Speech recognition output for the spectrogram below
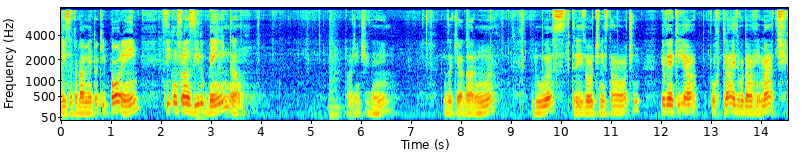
Esse acabamento aqui, porém, fica um franzido bem lindão. Então, a gente vem. Vamos aqui, ó, dar uma duas, três voltinhas tá ótimo. Eu venho aqui, ó, por trás, eu vou dar um arremate.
